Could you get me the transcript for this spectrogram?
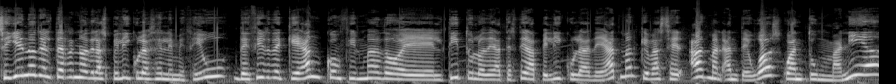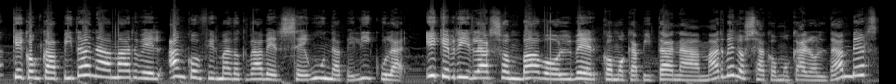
Siguiendo en el terreno de las películas del MCU, decir de que han confirmado el título de la tercera película de Atman, que va a ser Atman ante Wasp, Quantum Manía, que con Capitana Marvel han confirmado que va a haber segunda película y que Brie Larson va a volver como Capitana Marvel, o sea, como Carol Danvers.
